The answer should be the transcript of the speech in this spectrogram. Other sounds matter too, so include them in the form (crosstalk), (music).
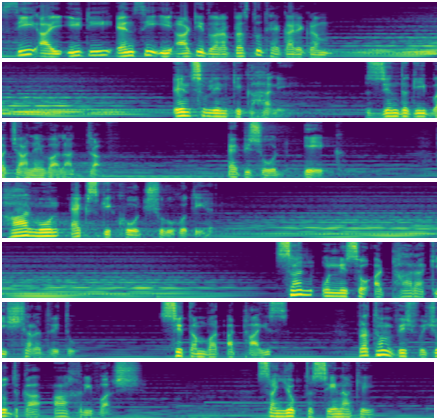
C I E T N C E R T द्वारा प्रस्तुत है कार्यक्रम। इंसुलिन की कहानी, ज़िंदगी बचाने वाला द्रव। एपिसोड एक, हार्मोन एक्स की खोज शुरू होती है। सन 1918 की शरद ऋतु, सितंबर 28 प्रथम विश्व युद्ध का आखिरी वर्ष। संयुक्त सेना के,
